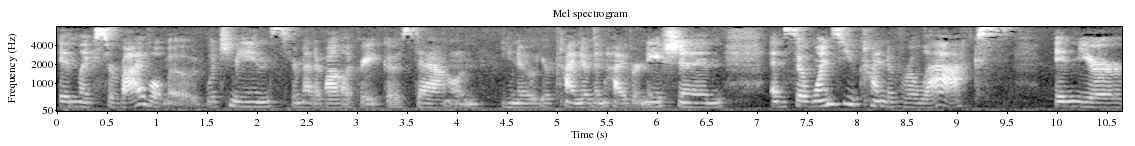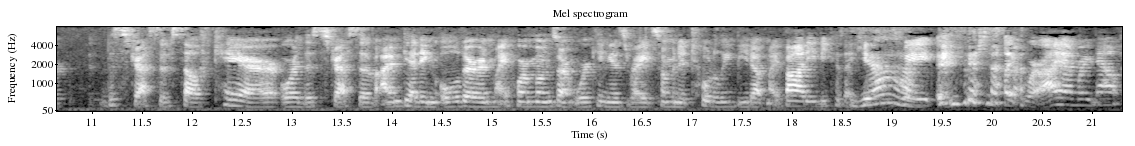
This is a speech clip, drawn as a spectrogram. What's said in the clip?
in like survival mode, which means your metabolic rate goes down, you know, you're kind of in hibernation. And so once you kind of relax in your the stress of self-care or the stress of I'm getting older and my hormones aren't working as right, so I'm going to totally beat up my body because I can't yeah. lose weight. Which is like where I am right now.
